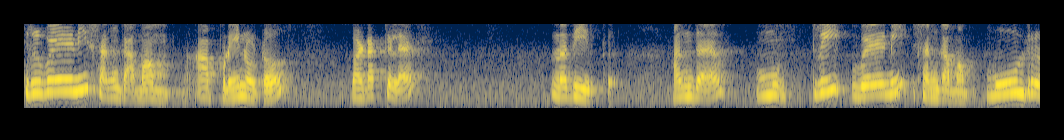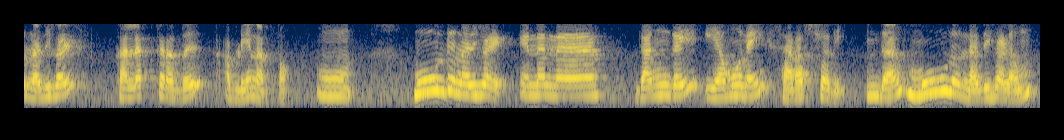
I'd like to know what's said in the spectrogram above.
திரிவேணி சங்கமம் அப்படின்னுட்டு வடக்கில் நதி இருக்குது அந்த மு த்ரிவேணி சங்கமம். மூன்று நதிகள் கலக்கிறது அப்படின்னு அர்த்தம். மூன்று நதிகள் என்னென்ன? கங்கை யமுனை சரஸ்வதி. இந்த மூணு நதிகளும்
